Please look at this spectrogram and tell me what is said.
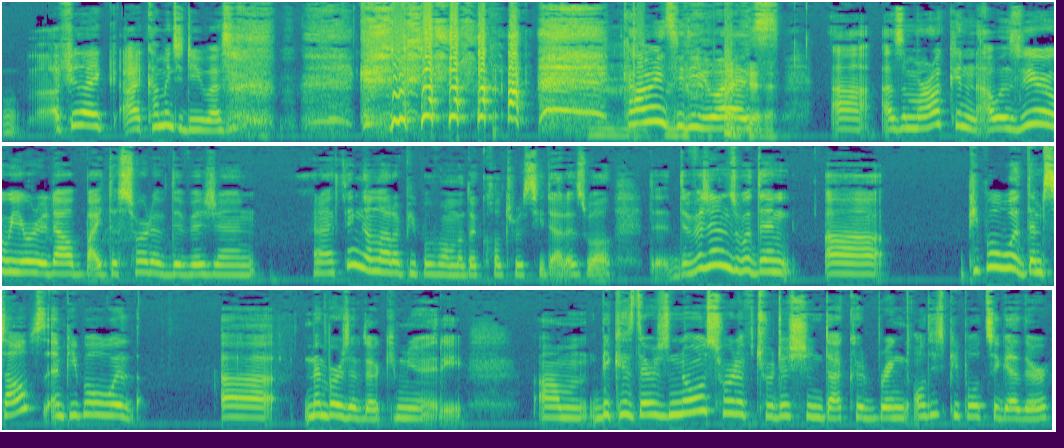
I feel like uh, coming to the US. coming to the US, Okay. uh, as a Moroccan, I was very weirded out by the sort of division, and I think a lot of people from other cultures see that as well. The divisions within uh, people with themselves and people with uh, members of their community. Um, because there's no sort of tradition that could bring all these people together.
